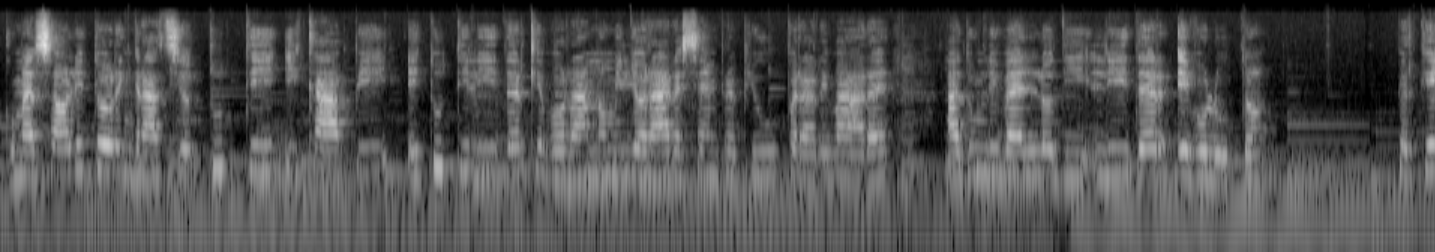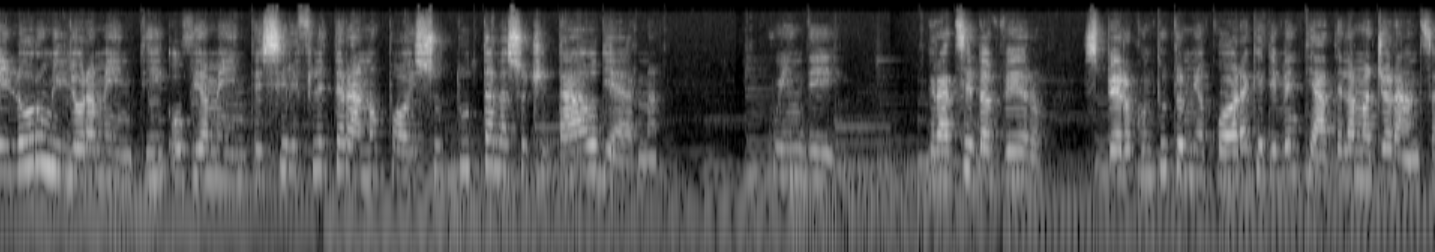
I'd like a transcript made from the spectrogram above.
Come al solito ringrazio tutti i capi e tutti i leader che vorranno migliorare sempre più per arrivare ad un livello di leader evoluto perché i loro miglioramenti ovviamente si rifletteranno poi su tutta la società odierna. Quindi grazie davvero, spero con tutto il mio cuore che diventiate la maggioranza.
